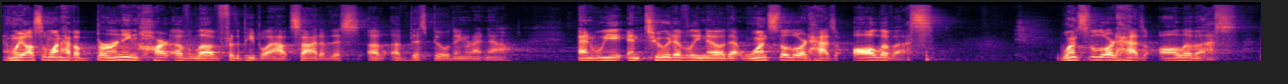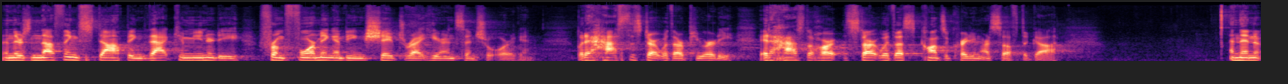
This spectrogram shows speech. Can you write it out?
And we also want to have a burning heart of love for the people outside of this, of, of this building right now. And we intuitively know that once the Lord has all of us, once the Lord has all of us, then there's nothing stopping that community from forming and being shaped right here in Central Oregon. But it has to start with our purity. It has to start with us consecrating ourselves to God. And then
